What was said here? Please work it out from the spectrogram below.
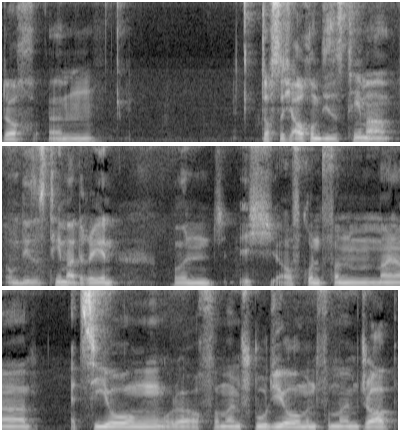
doch, ähm, doch sich auch um dieses Thema, um dieses Thema drehen. Und ich aufgrund von meiner Erziehung oder auch von meinem Studium und von meinem Job,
